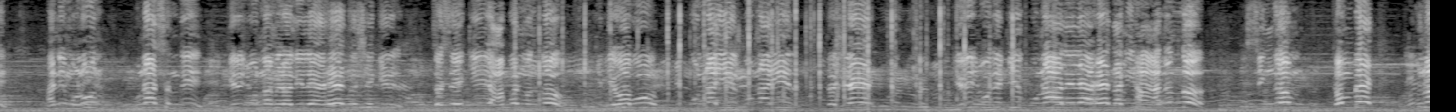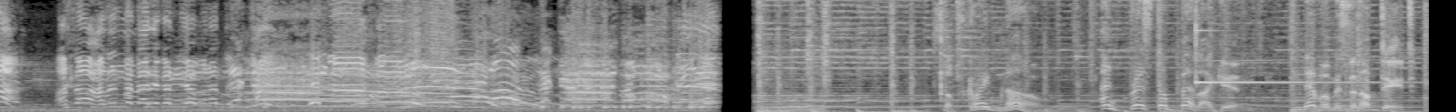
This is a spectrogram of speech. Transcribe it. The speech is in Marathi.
आणि म्हणून पुन्हा संधी गिरीजूंना मिळालेली आहे. जसे गिरी जसे की आपण म्हणतो की देवाभाऊ मी पुन्हा येईल पुन्हा येईल. तसे गिरीजभू देखील पुन्हा आलेले आहेत आणि हा आनंद सिंगम कमबॅक पुन्हा असा आनंद कार्यकर्त्या मनात आहे. Subscribe now and press the bell icon. Never miss an update.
